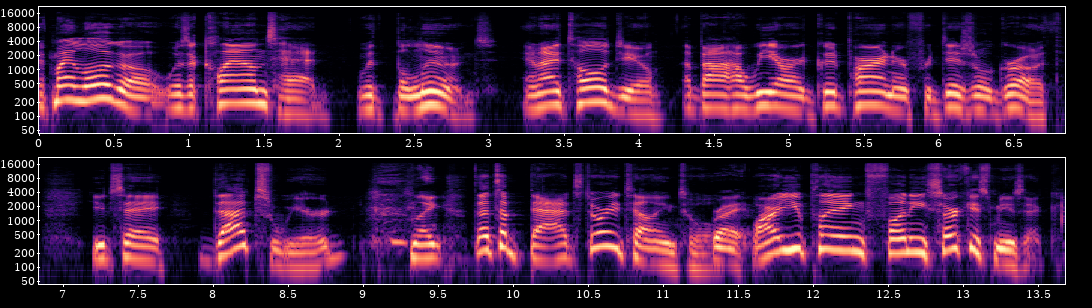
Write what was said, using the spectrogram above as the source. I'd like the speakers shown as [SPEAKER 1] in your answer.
[SPEAKER 1] If my logo was a clown's head with balloons, and I told you about how we are a good partner for digital growth, you'd say, that's weird. like, that's a bad storytelling tool.
[SPEAKER 2] Right.
[SPEAKER 1] Why are you playing funny circus music?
